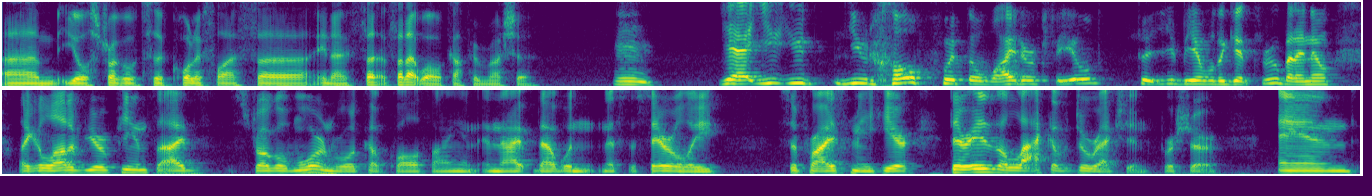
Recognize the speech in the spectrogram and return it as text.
um, you'll struggle to qualify for you know for, for that World Cup in Russia. Yeah, you you you'd hope with the wider field that you'd be able to get through, but I know like a lot of European sides struggle more in World Cup qualifying, and, and that that wouldn't necessarily surprise me here. There is a lack of direction for sure, and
